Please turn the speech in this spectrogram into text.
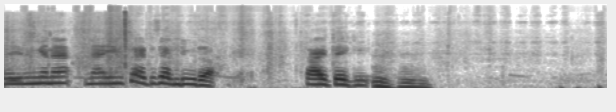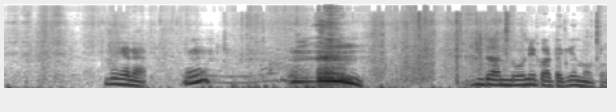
ഇതിങ്ങനെ നൈസായിട്ട് ചിരണ്ടി വിടുക. താഴത്തേക്ക്. ഇതിങ്ങനെ. എന്റെ അന്തോണി കട്ടയ്ക്ക് നോട്ടോ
